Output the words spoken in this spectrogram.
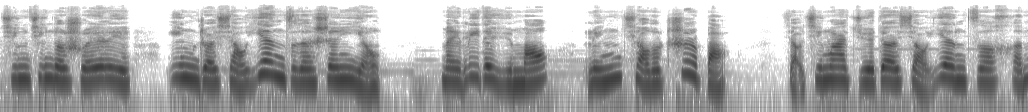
清清的水里映着小燕子的身影，美丽的羽毛，灵巧的翅膀。小青蛙觉得小燕子很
